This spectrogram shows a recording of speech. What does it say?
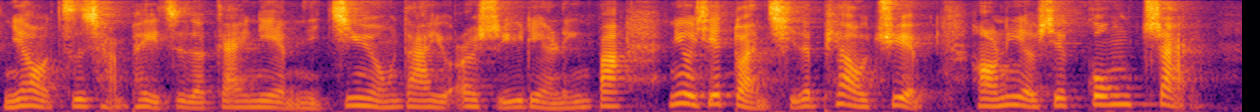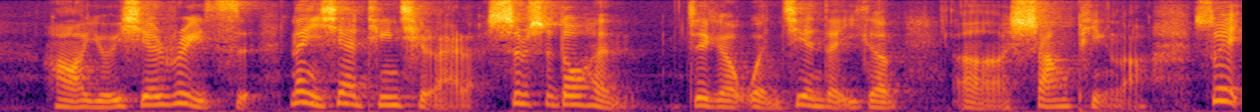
你要有资产配置的概念，你金融大概有二十一点零八，你有些短期的票券，好，你有些公债，好，有一些 REITs，那你现在听起来了，是不是都很？这个稳健的一个呃商品了，所以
